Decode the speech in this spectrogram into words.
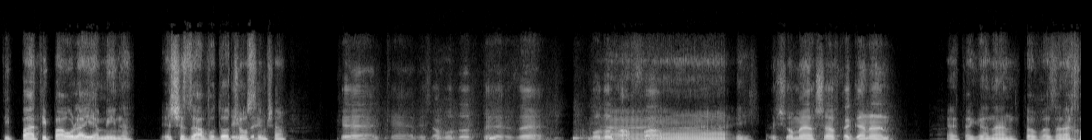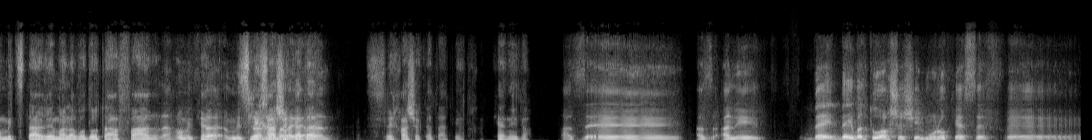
טיפה טיפה אולי ימינה. יש איזה עבודות. שעושים שם? כן, כן, יש עבודות, אה, זה, עבודות עפר. אני שומע עכשיו את הגנן. את הגנן. טוב, אז אנחנו מצטערים על עבודות העפר. אנחנו כן, מצטערים על הגנן. סליחה שקטעתי אותך. כן, עידו. אז, אה, אז אני די, די בטוח ששילמו לו כסף אה,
